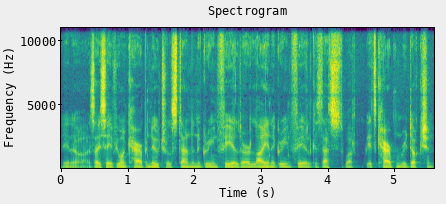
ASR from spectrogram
You know, as I say, if you want carbon neutral, stand in a green field or lie in a green field because that's what it's carbon reduction.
